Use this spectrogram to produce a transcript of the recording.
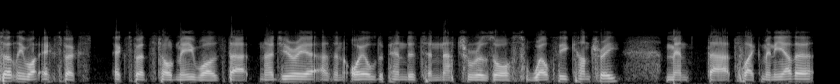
Certainly what experts experts told me was that Nigeria, as an oil dependent and natural resource wealthy country, meant that, like many other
